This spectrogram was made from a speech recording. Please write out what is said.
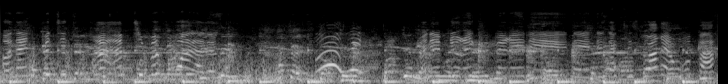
On a une petite, un, petit peu froid là d'un. Oh on est venu récupérer des, accessoires et on repart.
